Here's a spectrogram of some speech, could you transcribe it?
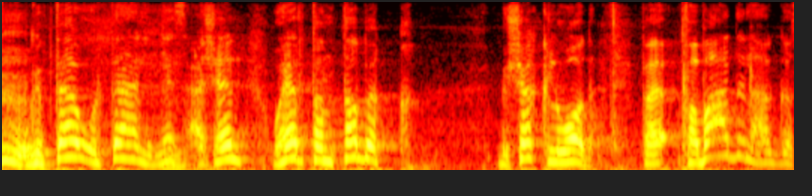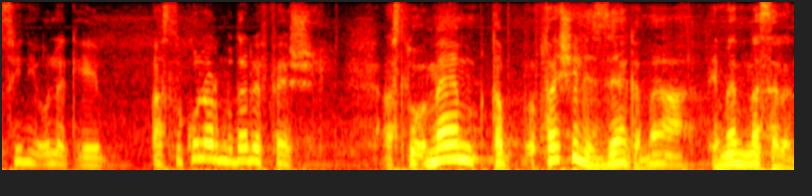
وجبتها وقلتها للناس عشان وهي بتنطبق بشكل واضح فبعض الهجاصين يقول لك إيه أصل كولر مدرب فاشل أصل إمام طب فاشل إزاي يا جماعة إمام مثلا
